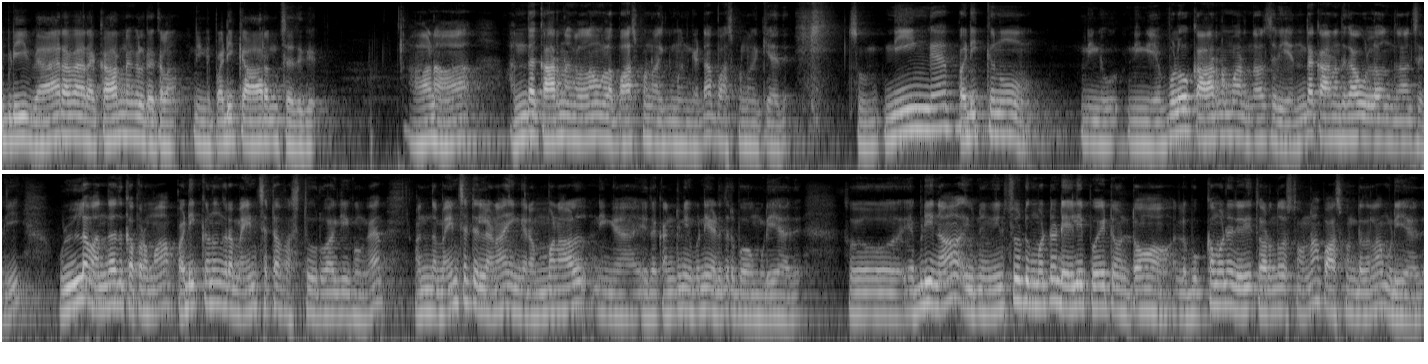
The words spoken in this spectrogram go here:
இப்படி வேறு வேறு காரணங்கள் இருக்கலாம். நீங்கள் படிக்க ஆரம்பித்ததுக்கு ஆனால் அந்த காரணங்கள்லாம் உங்களை பாஸ் பண்ண வைக்குமான்னு கேட்டால் பாஸ் பண்ண வைக்காது. ஸோ நீங்கள் படிக்கணும். நீங்கள் நீங்கள் எவ்வளோ காரணமாக இருந்தாலும் சரி எந்த காரணத்துக்காக உள்ளே வந்தாலும் சரி உள்ளே வந்ததுக்கப்புறமா படிக்கணுங்கிற மைண்ட் செட்டை ஃபஸ்ட்டு உருவாக்கிக்கோங்க. அந்த மைண்ட் செட் இல்லைனா இங்கே ரொம்ப நாள் நீங்கள் இதை கண்டினியூ பண்ணி எடுத்துகிட்டு போக முடியாது. ஸோ எப்படின்னா இப்போ இன்ஸ்டியூட்டுக்கு மட்டும் டெய்லி போயிட்டு வந்துட்டோம் இல்லை புக்கை மட்டும் டெய்லி திறந்து வச்சிட்டோம்னா பாஸ் பண்ணுறதெல்லாம் முடியாது.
